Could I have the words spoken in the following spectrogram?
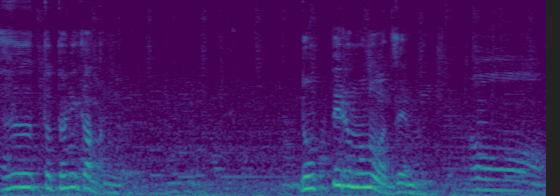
ずーっととにかく乗ってるものは全部。おお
